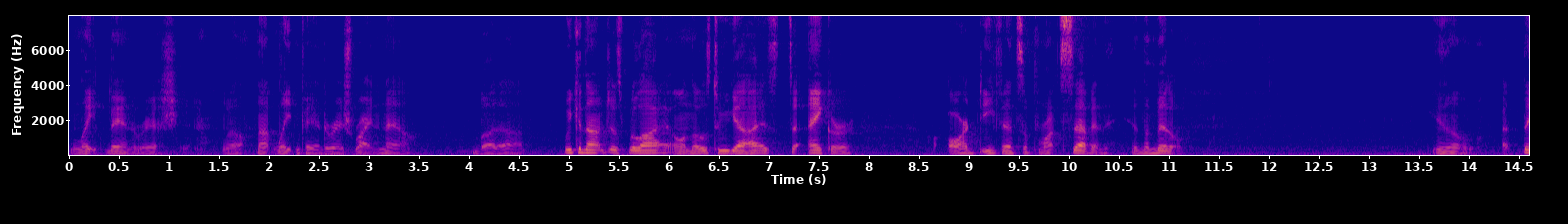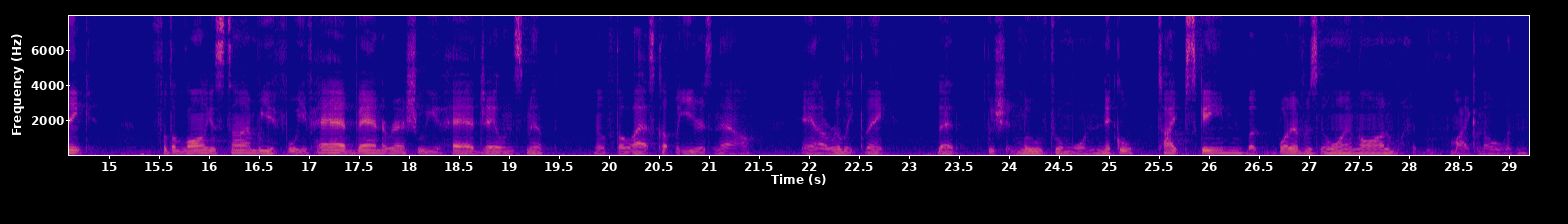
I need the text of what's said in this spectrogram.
Leighton Vander Esch. Well, not Leighton Vander Esch right now, but uh, we cannot just rely on those two guys to anchor our defensive front seven in the middle. You know, I think for the longest time we've we've had Vander Esch, we've had Jaylon Smith, you know, for the last couple years now, and I really think that we should move to a more nickel type scheme. But whatever's going on with Mike Nolan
